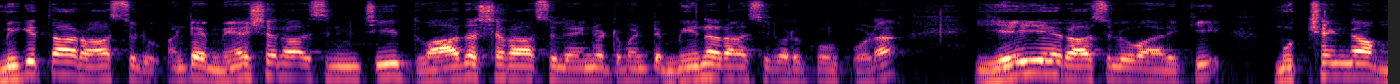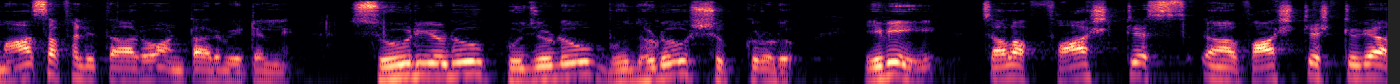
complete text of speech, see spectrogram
మిగతా రాశులు అంటే మేషరాశి నుంచి ద్వాదశ రాశులు అయినటువంటి మీనరాశి వరకు కూడా ఏ ఏ రాశుల వారికి ముఖ్యంగా మాస ఫలితాలు అంటారు వీటిల్ని. సూర్యుడు కుజుడు బుధుడు శుక్రుడు. ఇవి చాలా ఫాస్టెస్ట్ ఫాస్టెస్ట్గా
